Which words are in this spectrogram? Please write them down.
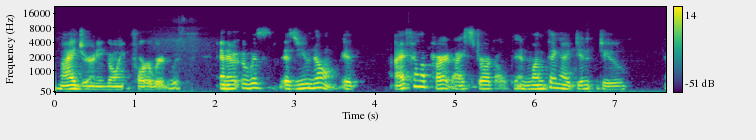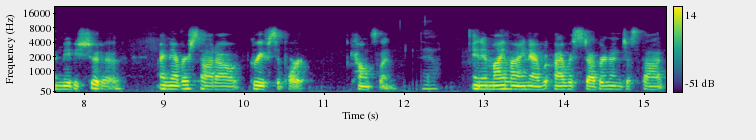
my journey going forward with and it, it was as you know it i fell apart. I struggled. And one thing i didn't do and maybe should have i never sought out grief support counseling. Yeah. And in my mind I, I was stubborn and just thought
